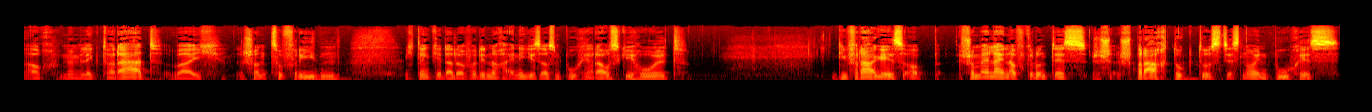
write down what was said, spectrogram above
Auch mit dem Lektorat war ich schon zufrieden. Ich denke, dadurch wurde noch einiges aus dem Buch herausgeholt. Die Frage ist, ob schon mal allein aufgrund des Sprachduktus des neuen Buches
